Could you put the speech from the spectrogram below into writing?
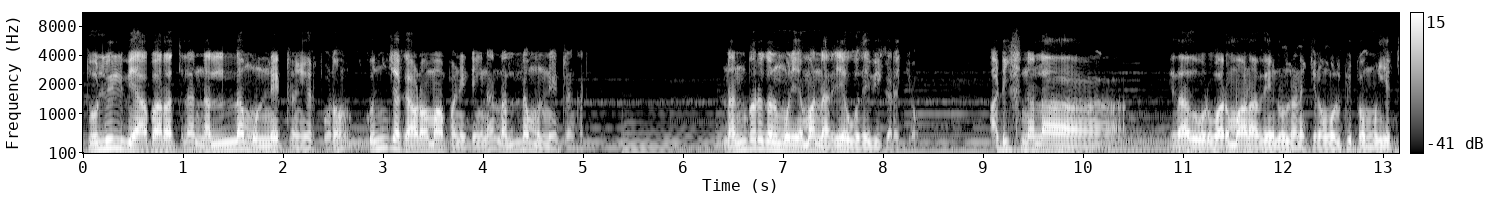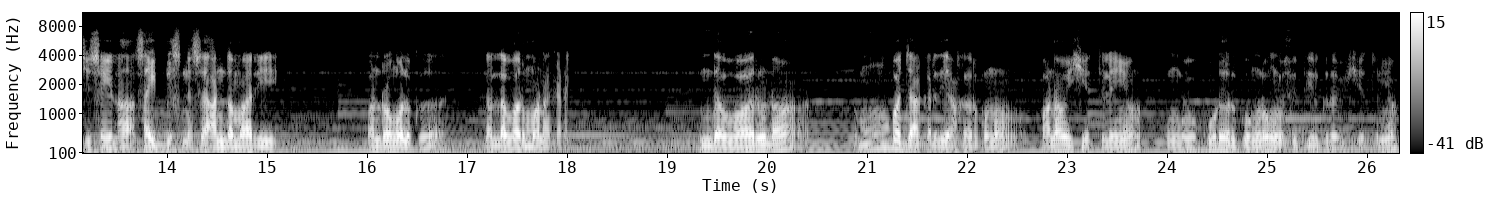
தொழில் வியாபாரத்தில் நல்ல முன்னேற்றம் ஏற்படும். கொஞ்சம் கவனமாக பண்ணிட்டீங்கன்னா நல்ல முன்னேற்றம் கிடைக்கும். நண்பர்கள் மூலியமாக நிறைய உதவி கிடைக்கும். அடிஷ்னலாக ஏதாவது ஒரு வருமானம் வேணும்னு நினைக்கிறவங்களுக்கு இப்போ முயற்சி செய்யலாம். சைட் பிஸ்னஸ் அந்த மாதிரி பண்ணுறவங்களுக்கு நல்ல வருமானம் கிடைக்கும். இந்த வருடம் ரொம்ப ஜாக்கிரதையாக இருக்கணும். பண விஷயத்துலேயும் உங்கள் கூட இருக்கவங்களும் உங்களை சுற்றி இருக்கிற விஷயத்துலையும்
